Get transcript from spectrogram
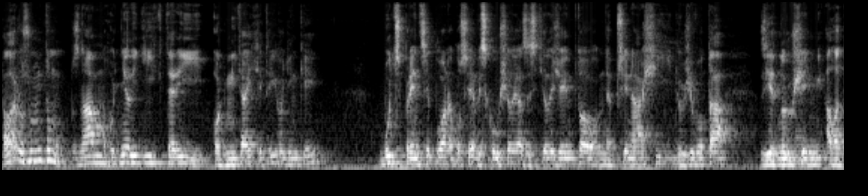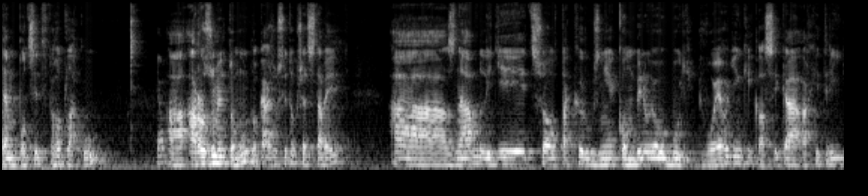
Ale rozumím tomu. Znám hodně lidí, kteří odmítají chytrý hodinky, buď z principu, nebo si je vyzkoušeli a zjistili, že jim to nepřináší do života zjednodušení, ale ten pocit toho tlaku. Jo. A, a rozumím tomu, dokážu si to představit. A znám lidi, co tak různě kombinují buď dvoje hodinky, klasika a chytrý,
